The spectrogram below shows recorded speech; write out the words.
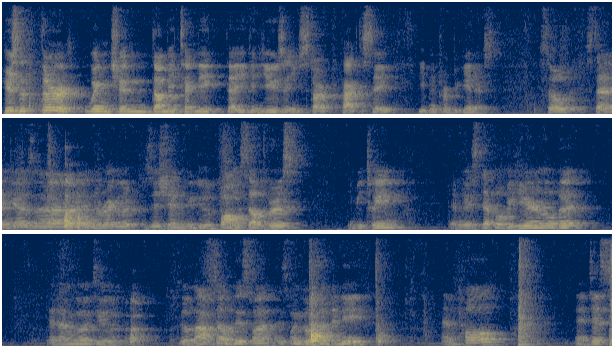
Here's the third Wing Chun dummy technique that you can use and you start practicing even for beginners. So standing as a, in the regular position, we do a bong sao first, in between. Then we're going to step over here a little bit. And I'm going to do a lap sao this one. This one goes underneath and pull and just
